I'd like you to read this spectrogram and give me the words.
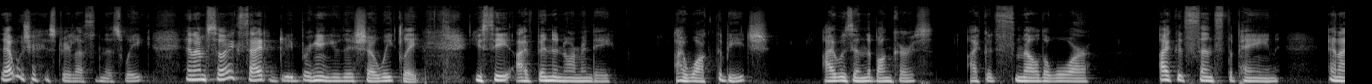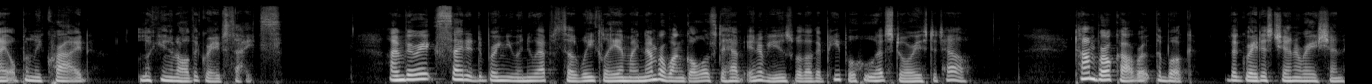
That was your history lesson this week, and I'm so excited to be bringing you this show weekly. You see, I've been to Normandy. I walked the beach. I was in the bunkers. I could smell the war. I could sense the pain, and I openly cried looking at all the grave sites. I'm very excited to bring you a new episode weekly, and my number one goal is to have interviews with other people who have stories to tell. Tom Brokaw wrote the book, the greatest generation,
